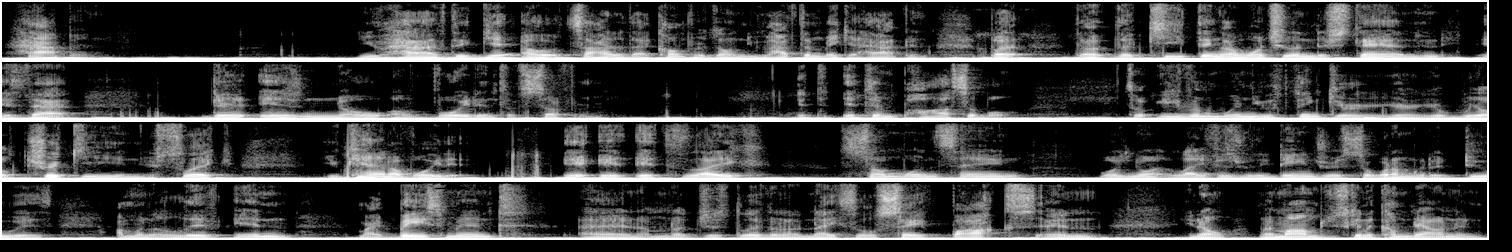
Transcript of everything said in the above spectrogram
happen. You have to get outside of that comfort zone. You have to make it happen. But the, the key thing I want you to understand is that there is no avoidance of suffering. It, it's impossible. So even when you think you're, you're, you're real tricky and you're slick, you can't avoid it. it, it it's like someone saying, well, you know what, life is really dangerous. So what I'm going to do is I'm going to live in my basement and I'm gonna just live in a nice little safe box. And you know my mom's just gonna come down and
